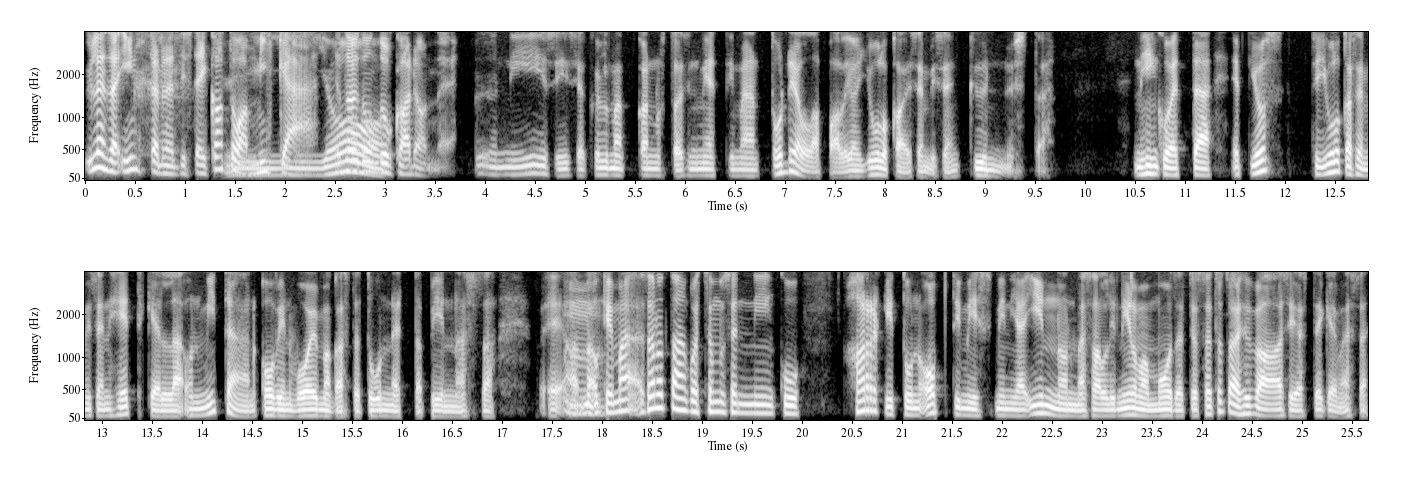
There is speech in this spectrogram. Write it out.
yleensä internetistä ei katoa mikään, Joo. ja toi tuntuu kadonneen. Niin siis, ja kyllä mä kannustaisin miettimään todella paljon julkaisemisen kynnystä. Niin kuin, että, että jos se julkaisemisen hetkellä on mitään kovin voimakasta tunnetta pinnassa, mm. okei, okay, mä sanotaanko, että semmoisen niin kuin, harkitun optimismin ja innon mä sallin ilman muuta, että jos olet jotain hyvää asiasta tekemässä,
